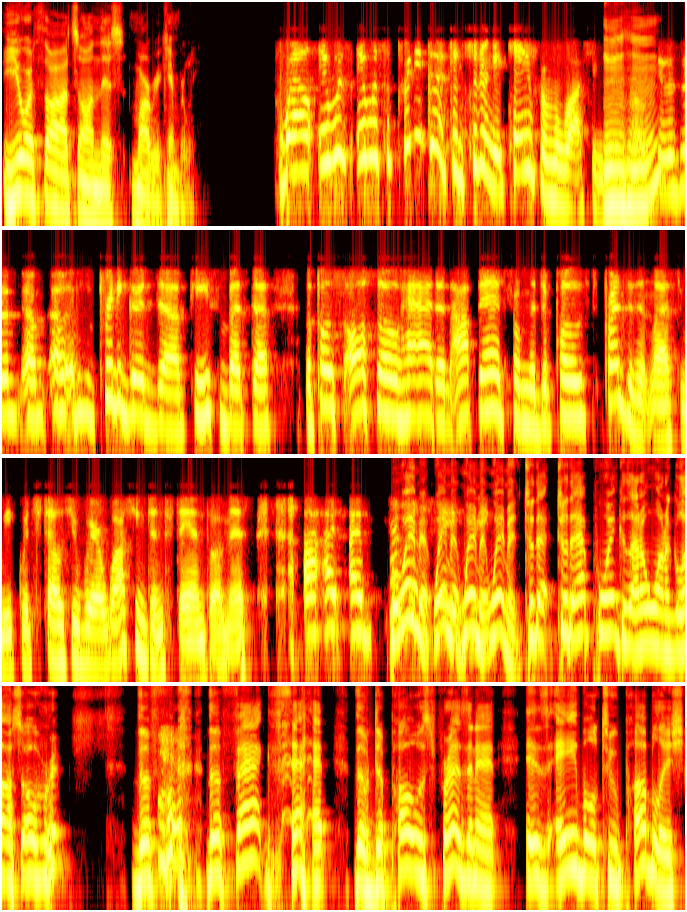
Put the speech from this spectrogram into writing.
your thoughts on this, Margaret Kimberley? Well, it was it was a pretty good considering it came from Washington mm -hmm. Post. It was a, a, it was a pretty good uh, piece, but uh, the Post also had an op-ed from the deposed president last week, which tells you where Washington stands on this. I, I but wait a minute, wait a minute, wait a minute, wait a minute. To that to that point, because I don't want to gloss over it. The the fact that the deposed president is able to publish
